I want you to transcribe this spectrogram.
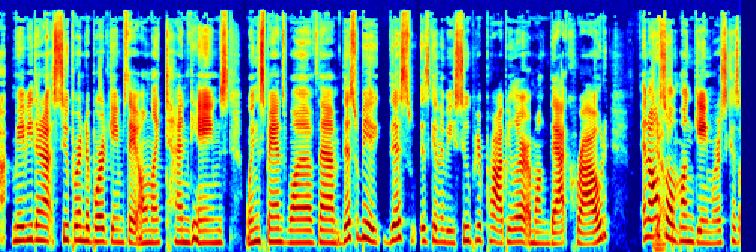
uh, maybe they're not super into board games. They own like 10 games. Wingspan's one of them. This would be, a, this is going to be super popular among that crowd and also yeah. among gamers because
